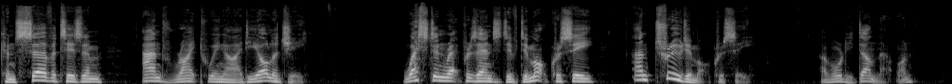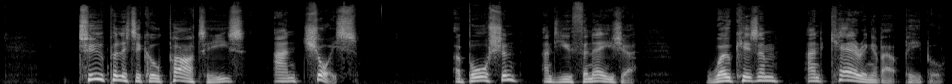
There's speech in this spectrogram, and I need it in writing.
conservatism and right wing ideology, Western representative democracy and true democracy. I've already done that one. Two political parties and choice, abortion and euthanasia, wokeism and caring about people,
